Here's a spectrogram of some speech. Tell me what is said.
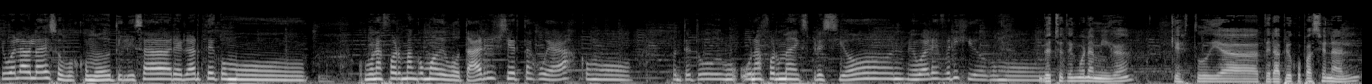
Igual habla de eso, pues como de utilizar el arte como, como una forma como de votar ciertas weas, como ponte tú una forma de expresión, igual es brígido, como... De hecho, tengo una amiga que estudia terapia ocupacional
